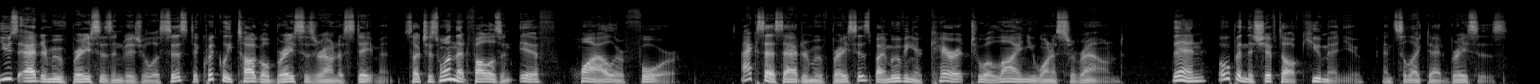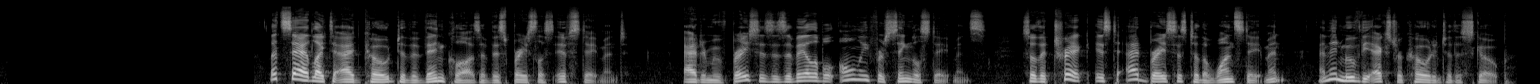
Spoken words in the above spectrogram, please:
Use add remove braces in Visual Assist to quickly toggle braces around a statement, such as one that follows an if, while, or for. Access add remove braces by moving your caret to a line you want to surround. Then, open the Shift Alt Q menu and select Add Braces. Let's say I'd like to add code to the then clause of this braceless if statement. Add remove braces is available only for single statements, so the trick is to add braces to the one statement and then move the extra code into the scope.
